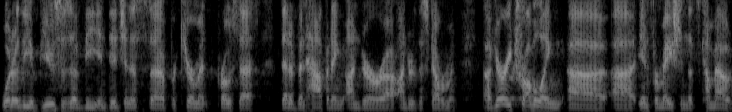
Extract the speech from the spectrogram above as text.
what are the abuses of the Indigenous uh, procurement process that have been happening under uh, under this government. Uh, very troubling uh, uh, information that's come out.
